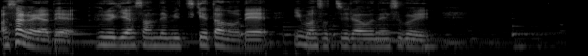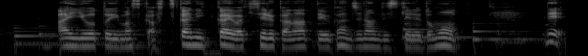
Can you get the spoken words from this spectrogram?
阿佐ヶ谷で古着屋さんで見つけたので今そちらをねすごい愛用といいますか2日に1回は着てるかなっていう感じなんですけれども。で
